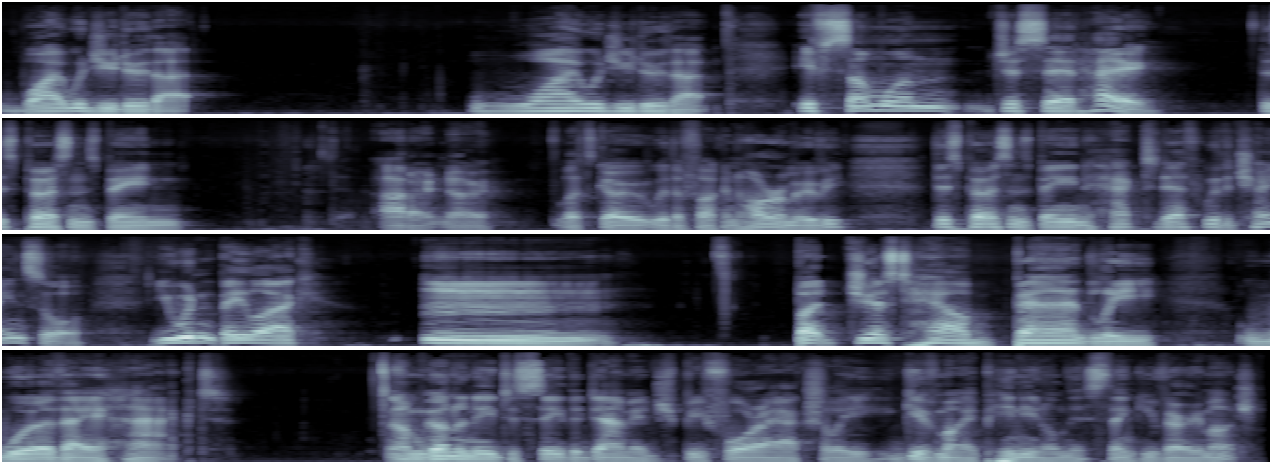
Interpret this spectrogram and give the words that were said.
why would you do that? Why would you do that? If someone just said, hey, this person's been, I don't know, let's go with a fucking horror movie, this person's been hacked to death with a chainsaw, you wouldn't be like, mmm, but just how badly were they hacked? I'm going to need to see the damage before I actually give my opinion on this. Thank you very much.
